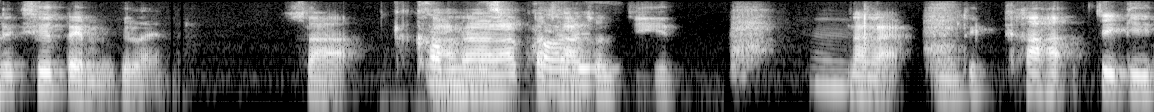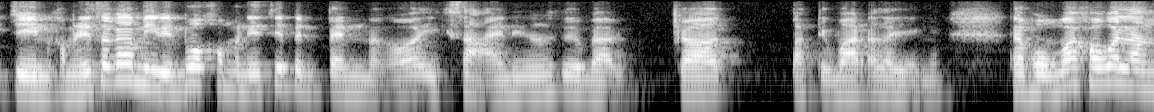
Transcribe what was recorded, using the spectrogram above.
เรียกชื่อเต็มคืออะไรสาธารณรัฐประชาชนจีน นั่นแหละจีจีนคอมมิวนิสต์ก็มีเป็นพวกคอมมิวนิสต์ที่เป็นเป็นเหมือนกับว่าอีกสายหนึ่งก็คือแบบก็ปฏิวัติอะไรอย่างเงี้ย แต่ผมว่าเขากำลัง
